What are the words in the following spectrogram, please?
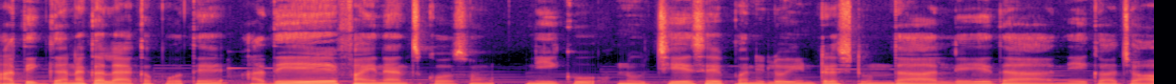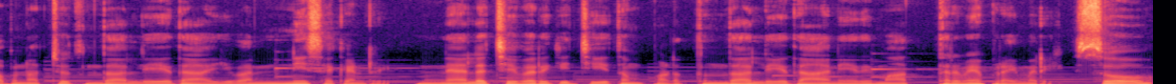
అది గనక లేకపోతే అదే ఫైనాన్స్ కోసం నీకు నువ్వు చేసే పనిలో ఇంట్రెస్ట్ ఉందా లేదా? నీకు ఆ జాబ్ నచ్చుతుందా లేదా? ఇవన్నీ సెకండరీ. నెల చివరికి జీతం పడుతుందా లేదా అనేది మాత్రమే ప్రైమరీ. సో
